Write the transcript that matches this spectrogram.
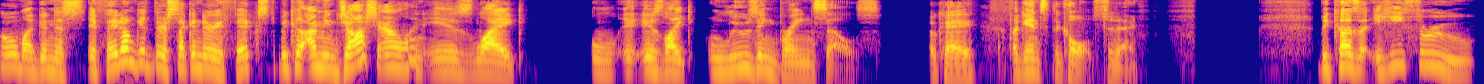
oh my goodness, if they don't get their secondary fixed, because, I mean, Josh Allen is like, is like losing brain cells, okay, against the Colts today. Because he threw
